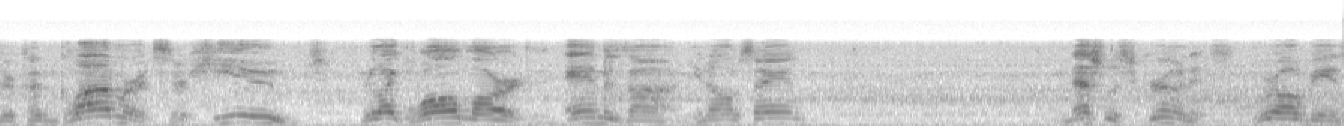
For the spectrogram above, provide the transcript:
they're conglomerates. They're huge. They're like Walmart and Amazon. You know what I'm saying? And that's what's screwing us. We're all being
